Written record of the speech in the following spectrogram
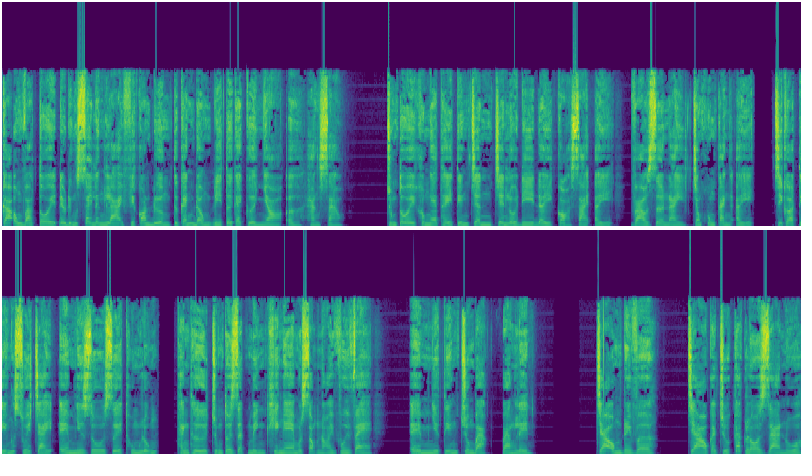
Cả ông và tôi đều đứng xoay lưng lại phía con đường từ cánh đồng đi tới cái cửa nhỏ ở hàng xào. Chúng tôi không nghe thấy tiếng chân trên lối đi đầy cỏ dại ấy vào giờ này trong khung cảnh ấy chỉ có tiếng suối chảy êm như du dưới thung lũng. Thành thử chúng tôi giật mình khi nghe một giọng nói vui vẻ, êm như tiếng chuông bạc vang lên. Chào ông River, chào cả chú Carlo già nua.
